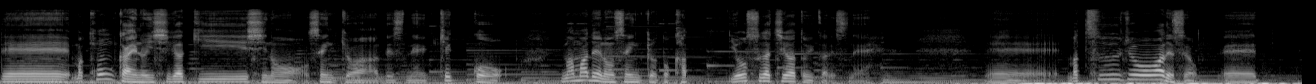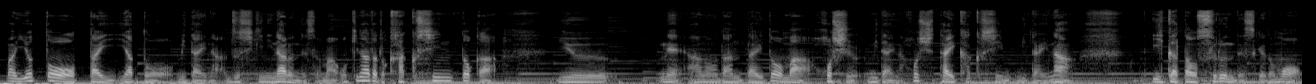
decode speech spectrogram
で、まあ、今回の石垣市の選挙はですね結構今までの選挙とか様子が違うというかですね、えー、まあ、通常はですよ、えー、まあ、与党対野党みたいな図式になるんですよ、まあ、沖縄だと革新とかいう、ね、あの団体と、まあ、保守みたいな保守対革新みたいな言い方をするんですけども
